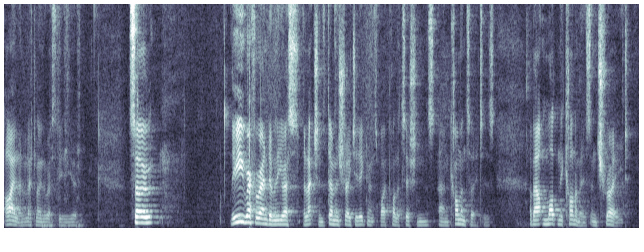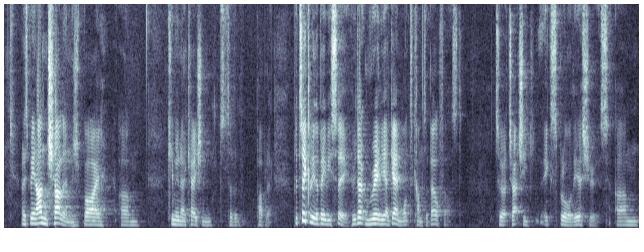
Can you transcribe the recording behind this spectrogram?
Ireland, let alone the rest of the EU. So the EU referendum and the US elections demonstrated ignorance by politicians and commentators about modern economies and trade. And it's been unchallenged by um, communication to the public. Particularly the BBC, who don't really, again, want to come to Belfast to, to actually explore the issues. Um,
